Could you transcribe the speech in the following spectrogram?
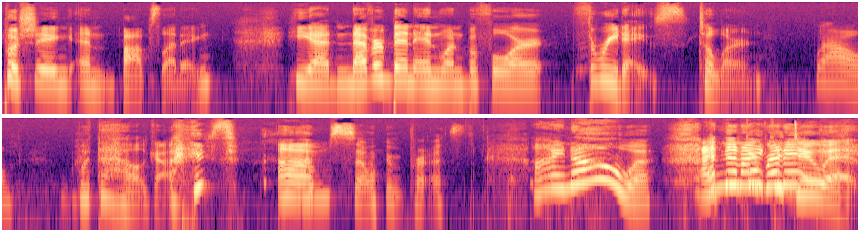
pushing and bobsledding. He had never been in one before, three days to learn. Wow. What the hell, guys? Um, I'm so impressed. I know. I And think then I, I could read do it.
